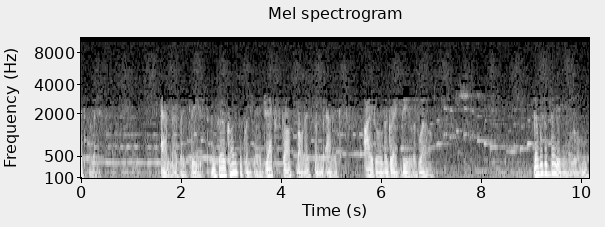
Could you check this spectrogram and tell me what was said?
fitfully. And as they pleased. And so, consequently, Jack Scott, Boris, and Alec idled a great deal as well. There was a bathing room,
